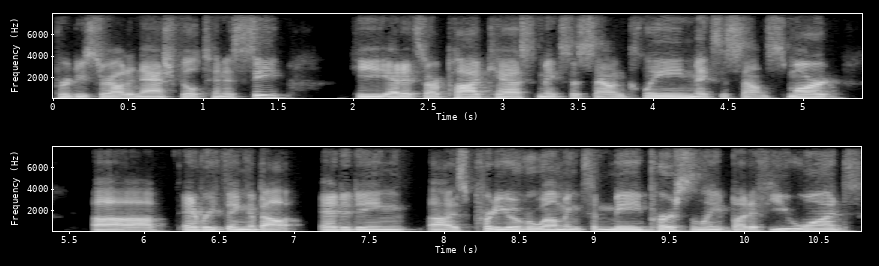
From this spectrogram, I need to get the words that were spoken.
producer out of Nashville, Tennessee. He edits our podcast, makes us sound clean, makes us sound smart. Uh, everything about editing uh, is pretty overwhelming to me personally. But if you want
